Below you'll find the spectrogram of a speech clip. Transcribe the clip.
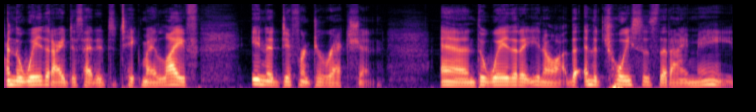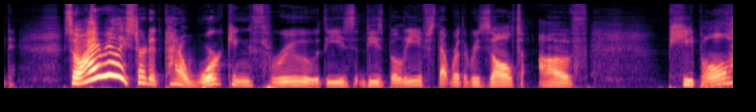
and the way that I decided to take my life in a different direction and the way that I, you know, and the choices that I made. So I really started kind of working through these these beliefs that were the result of people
